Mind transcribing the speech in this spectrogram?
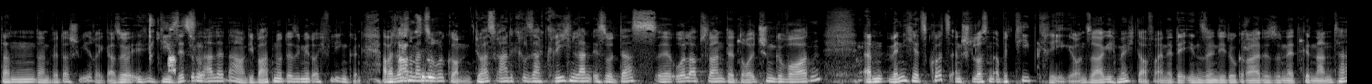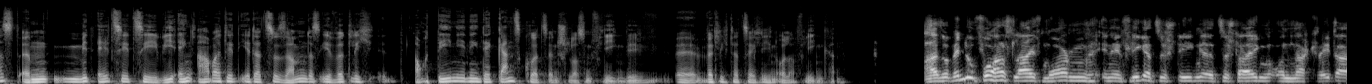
dann, dann wird das schwierig. Also die Absolut. sitzen alle da und die warten nur, dass sie mit euch fliegen können. Aber lass uns mal zurückkommen. Du hast gerade gesagt, Griechenland ist so das äh, Urlaubsland der Deutschen geworden. Ähm, wenn ich jetzt kurz entschlossen Appetit kriege und sage, ich möchte auf eine der Inseln, die du gerade so nett genannt hast, ähm, mit LCC, wie eng arbeitet ihr da zusammen, dass ihr wirklich auch denjenigen, der ganz kurz entschlossen fliegen will, äh, wirklich tatsächlich in Urlaub fliegen kann? Also wenn du vorhast, live morgen in den Flieger zu, stiegen, äh, zu steigen und nach Kreta,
